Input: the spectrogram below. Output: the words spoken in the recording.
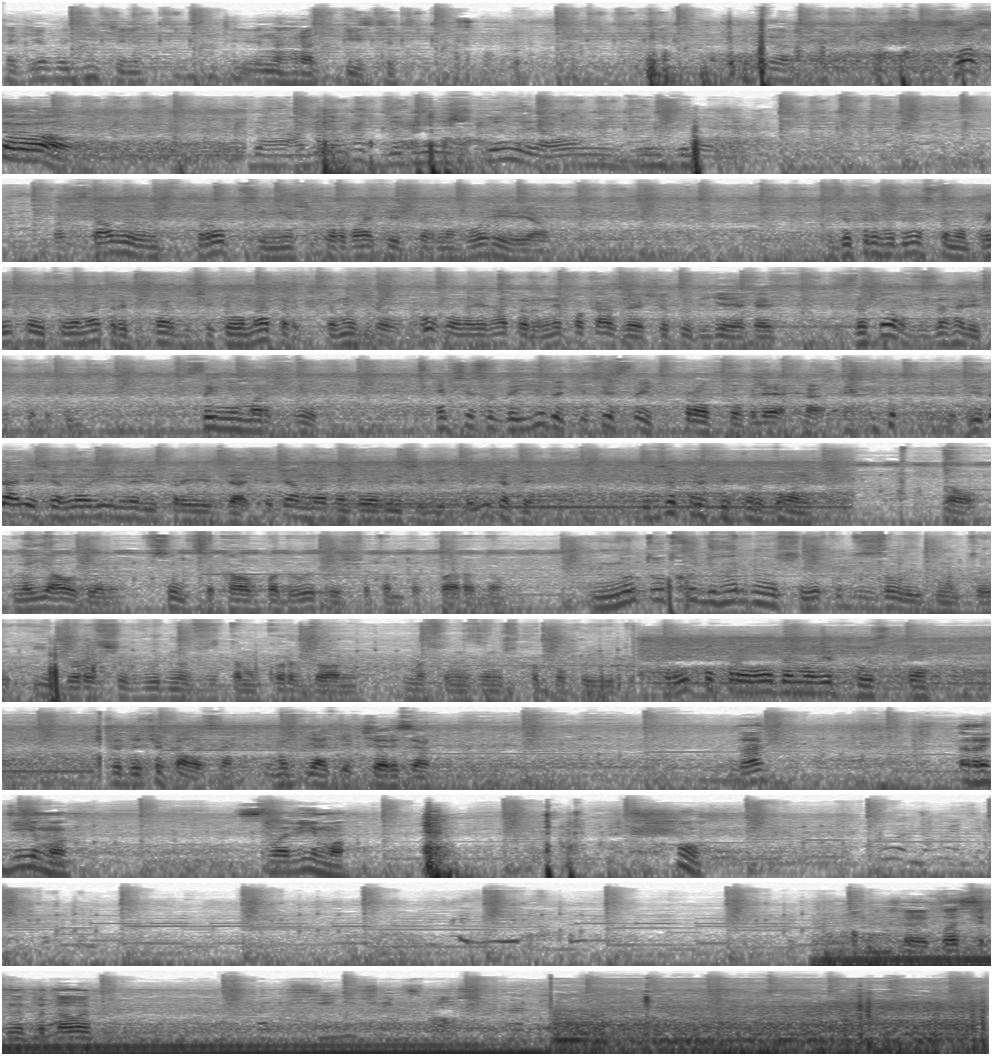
Где водитель? Водитель виноград пиздит. Все сорвал? Да, а виноград давно спелый, а он не зеленый. Стали в пробці між Хорватією і Чорногорією. За три години тому проїхали кілометр і підтвердивши кілометр, тому що Google навігатор не показує, що тут є якась затор, взагалі тут такий синій маршрут. І всі сюди їдуть, і всі стоять в пробку, бляха. І далі ще нові нові приїздять. Хоча можна було в інший бік поїхати і вже пройти кордон. Ну, не я один. Всім цікаво подивитися, що там попереду. Ну тут хоч гарніше, є куди залипнути. І, до речі, видно вже там кордон. Машини з іншого боку їдуть. Круто проводимо відпустку. Ти дочекалися, ми п'яті в черзі. Да? Радіємо, славімо. Фу. Що, і пластик не питали? Не слышно.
